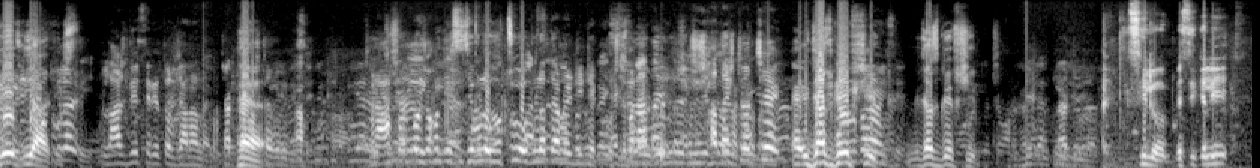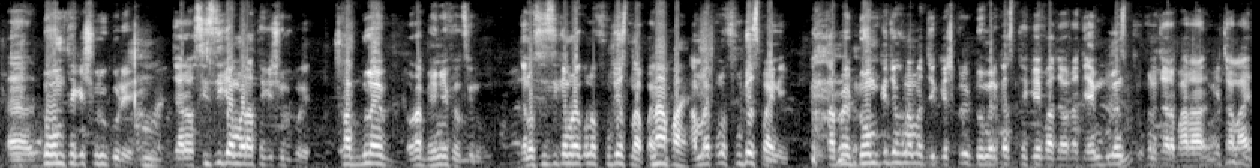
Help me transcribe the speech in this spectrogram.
গ্রেভ ইয়ার্ড লাস্ট দিয়েছে রে তোর জানা নাই। হ্যাঁ। পাঁচটা করে দিয়েছে। মানে আসার পর যখন দেখছি যেগুলো উঁচু ওগুলোতে আমরা ডিটেক্ট করছি। সাতাশটা হচ্ছে just grave shift just grave shift ছিল বেসিক্যালি ডোম থেকে শুরু করে যারা সিসি ক্যামেরা থেকে শুরু করে সবগুলাই ওরা ভেঙে ফেলছিল। যেন সিসি ক্যামেরা কোনো ফুটেজ না পায়। না পাই আমরা কোনো ফুটেজ পাইনি। তারপরে ডোমকে যখন আমরা জিজ্ঞেস করি ডোমের কাছ থেকে বা যারা অ্যাম্বুলেন্স ওখানে যারা ভাড়া নিয়ে চালায়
